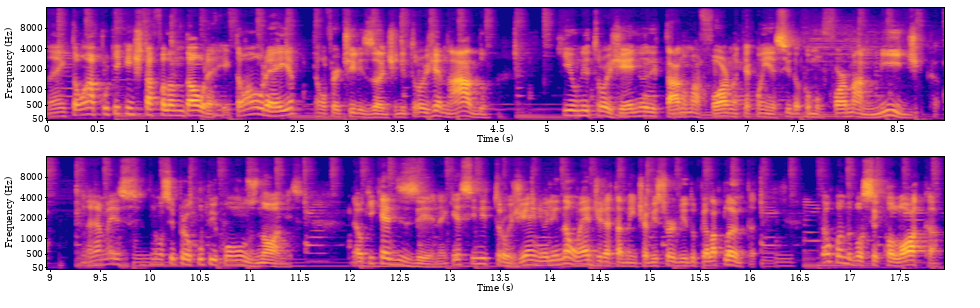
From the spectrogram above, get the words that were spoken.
Né? Então, ah, por que, que a gente está falando da ureia? Então, a ureia é um fertilizante nitrogenado que o nitrogênio está numa forma que é conhecida como forma mídica, né? mas não se preocupe com os nomes. Né? O que quer dizer? Né? Que esse nitrogênio ele não é diretamente absorvido pela planta. Então, quando você coloca,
